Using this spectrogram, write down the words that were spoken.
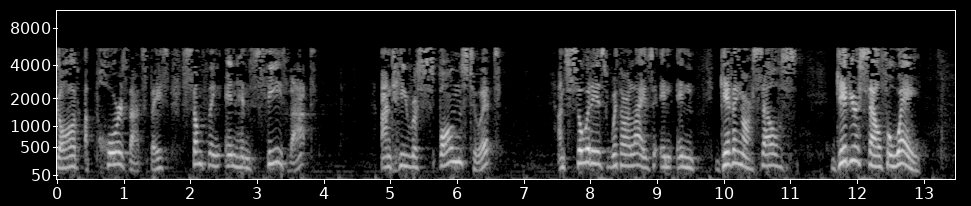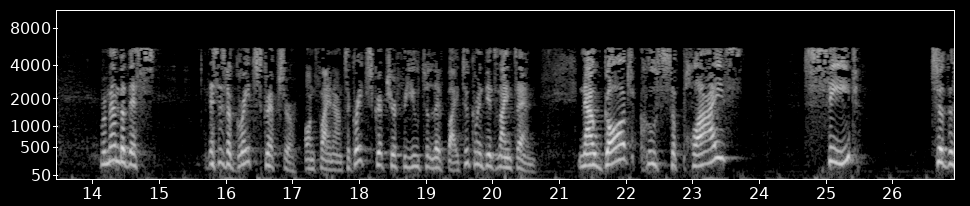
God abhors that space. Something in him sees that and he responds to it. And so it is with our lives in, in giving ourselves. Give yourself away. Remember this this is a great scripture on finance, a great scripture for you to live by. 2 Corinthians 9:10. Now God who supplies seed to the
